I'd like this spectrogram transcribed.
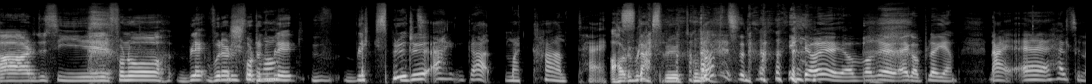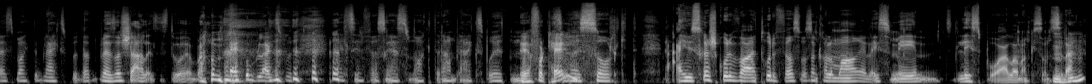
er det du sier for noe? Ble, hvor er det du får tak i blek, blekksprut? Du, I got my contacts. Har du blekksprutkontakt? Ja, ja, ja, bare jeg har pluggen. Nei, eh, helt siden jeg smakte blekksprut Dette ble en sånn kjærlighetshistorie mellom meg og blekksprut. Helt siden første gang jeg smakte den blekkspruten, Ja, fortell. Som jeg solgt. Nei, jeg husker ikke hvor det var. Jeg tror det første var sånn kalamari, liksom, i Lisboa eller noe sånt. så det. Mhm.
